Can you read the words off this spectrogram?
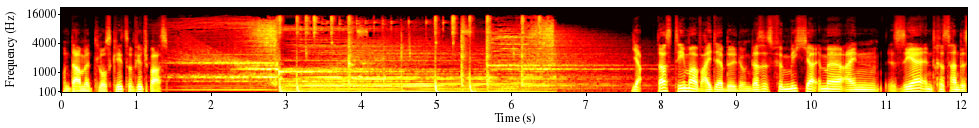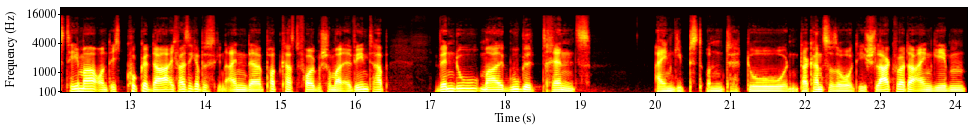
Und damit los geht's und viel Spaß. Ja, das Thema Weiterbildung, das ist für mich ja immer ein sehr interessantes Thema und ich gucke da, ich weiß nicht, ob ich es in einer der Podcast-Folgen schon mal erwähnt habe, wenn du mal Google Trends eingibst und du, da kannst du so die Schlagwörter eingeben,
